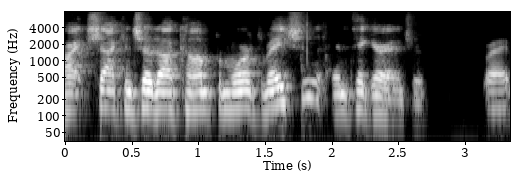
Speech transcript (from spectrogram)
All right, schatkinshow.com for more information and take care, Andrew. Right.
